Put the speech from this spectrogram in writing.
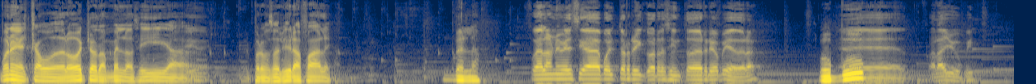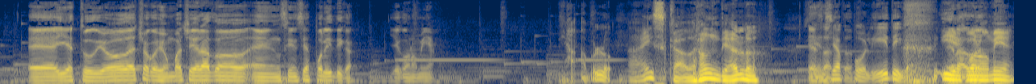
Bueno, y el Chavo del Ocho también lo hacía. Sí. El profesor Girafales. ¿Verdad? Fue a la Universidad de Puerto Rico, recinto de Río Piedra. Eh, fue a la Yupi. Eh, y estudió, de hecho, cogió un bachillerato en ciencias políticas y economía. Diablo. Nice, cabrón, diablo. Ciencias Exacto. políticas. Y economía.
